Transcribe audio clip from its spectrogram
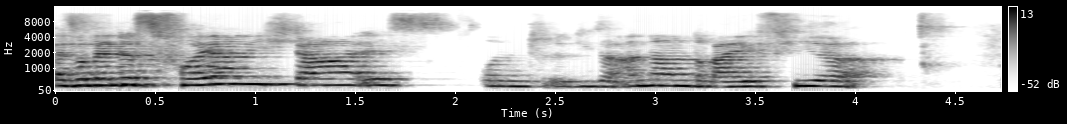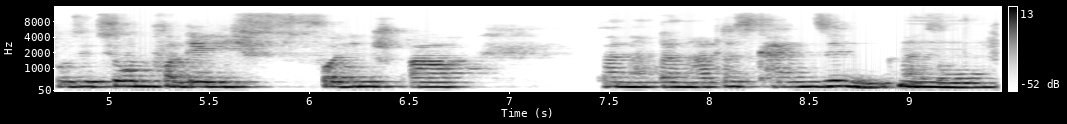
Also wenn das Feuer nicht da ist und diese anderen drei, vier Positionen, von denen ich vorhin sprach, dann, dann hat das keinen Sinn. Also, mhm.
